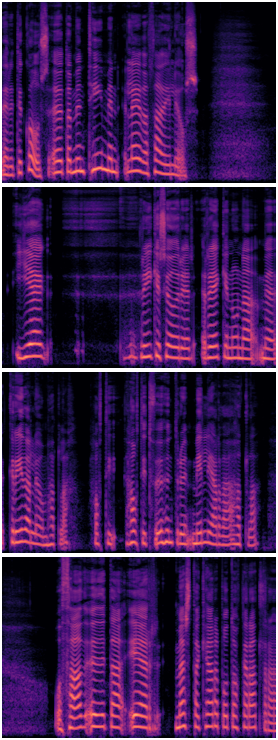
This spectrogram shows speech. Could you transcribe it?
verið til góðs. Auðvitað mun tímin leiða það í ljós. Ég, ríkisjóður er reiki núna með gríðarlegum halla, hátt í, hátt í 200 miljardar halla og það auðvitað er mesta kjarabót okkar allra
